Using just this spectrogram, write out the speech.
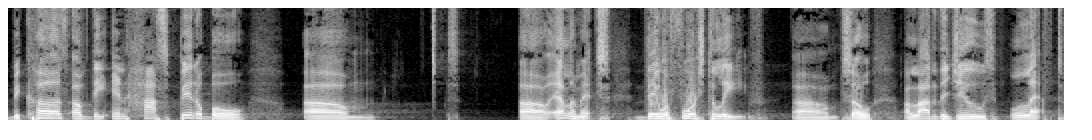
because of the inhospitable um, uh, elements, they were forced to leave. Um, so a lot of the Jews left.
